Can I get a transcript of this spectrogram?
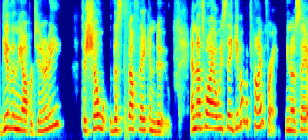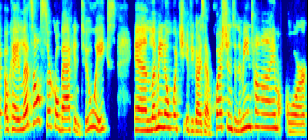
give them the opportunity to show the stuff they can do. And that's why I always say give them a time frame. You know, say, okay, let's all circle back in 2 weeks and let me know what you, if you guys have questions in the meantime or,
